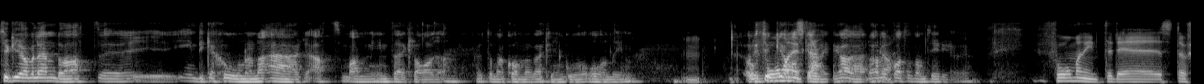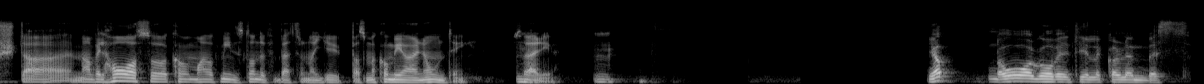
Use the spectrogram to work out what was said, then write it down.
tycker jag väl ändå att eh, indikationerna är att man inte är klara. Utan man kommer verkligen gå all in. Mm. Och, och det tycker jag man ska inte... göra. Det har vi pratat om tidigare. Får man inte det största man vill ha så kommer man åtminstone förbättra något djup. Alltså man kommer göra någonting. Så mm. är det ju. Mm. Ja, då går vi till Columbus.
